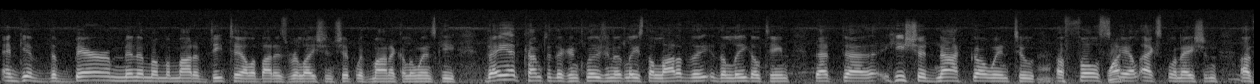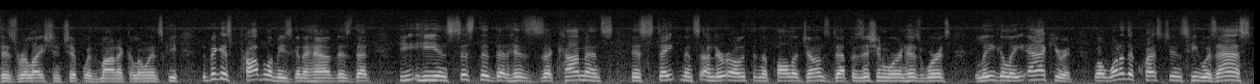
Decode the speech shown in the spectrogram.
and give the bare minimum amount of detail about his relationship with Monica Lewinsky. They had come to the conclusion, at least a lot of the, the legal team, that uh, he should not go into a full-scale explanation of his relationship with Monica Lewinsky. The biggest problem he's going to have is that he, he insisted that his uh, comments, his statements under oath in the Paula Jones deposition were, in his words, legally accurate. Well, one of the questions he was asked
